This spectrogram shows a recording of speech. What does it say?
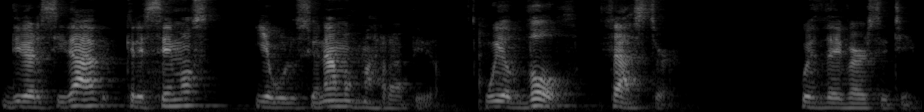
diversidad, crecemos y evolucionamos más rápido. We evolve faster with diversity.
